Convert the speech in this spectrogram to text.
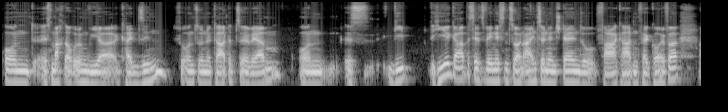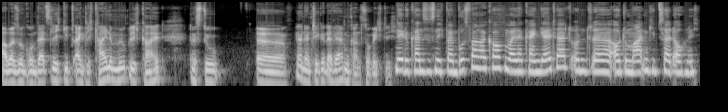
Und es macht auch irgendwie ja keinen Sinn für uns so eine Karte zu erwerben. Und es gibt, hier gab es jetzt wenigstens so an einzelnen Stellen so Fahrkartenverkäufer. Aber so grundsätzlich gibt es eigentlich keine Möglichkeit, dass du äh, ja, dein Ticket erwerben kannst, so richtig. Nee, du kannst es nicht beim Busfahrer kaufen, weil er kein Geld hat und äh, Automaten gibt's halt auch nicht.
